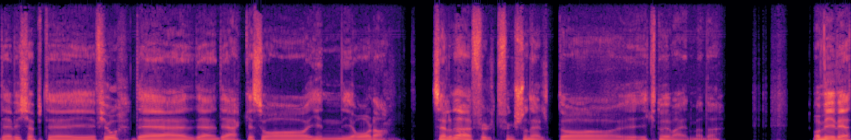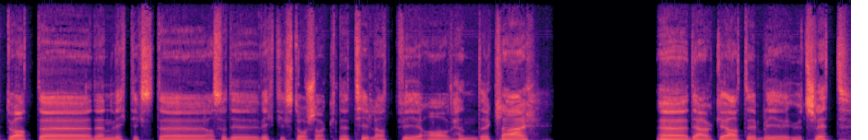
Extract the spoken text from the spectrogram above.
det, vi, kjøpte i fjor, det, det, det, er ikke så inn i år, da. Selv om det er fullt funksjonelt og ikke noe i veien med det. Og vi vet jo at eh, viktigste, altså de viktigste årsakene til at vi avhender klær, eh, det er jo ikke at det blir utslitt.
